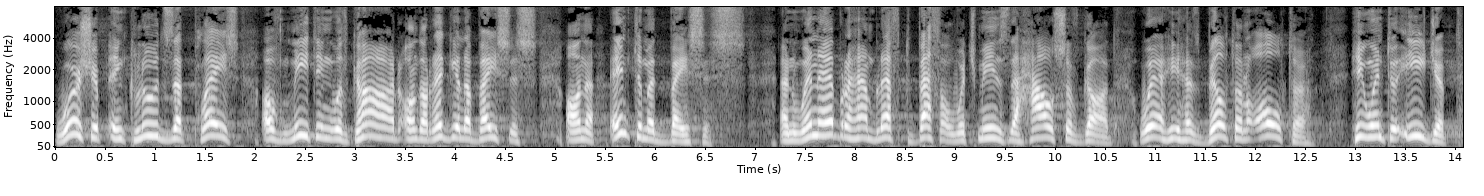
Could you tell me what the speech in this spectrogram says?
Worship includes that place of meeting with God on a regular basis, on an intimate basis. And when Abraham left Bethel, which means the house of God, where he has built an altar, he went to Egypt,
